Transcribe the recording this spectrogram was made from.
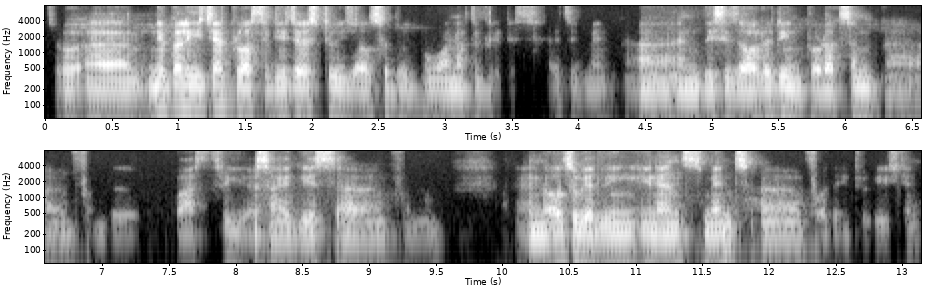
So uh, Nepal EHR plus DHIS2 is also the, one of the greatest achievement, uh, and this is already in production uh, from the past three years, I guess. Uh, and also we are doing enhancements uh, for the integration.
